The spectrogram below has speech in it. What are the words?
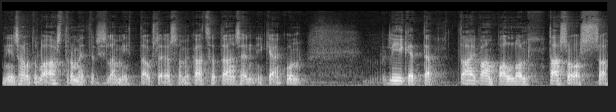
niin sanotulla astrometrisilla mittauksilla, jossa me katsotaan sen ikään kuin liikettä taivaanpallon tasossa,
